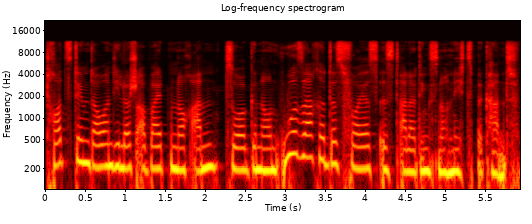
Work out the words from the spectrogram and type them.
Trotzdem dauern die Löscharbeiten noch an. Zur genauen Ursache des Feuers ist allerdings noch nichts bekannt.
